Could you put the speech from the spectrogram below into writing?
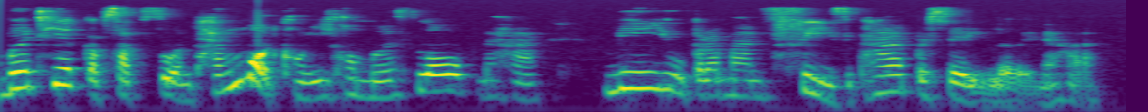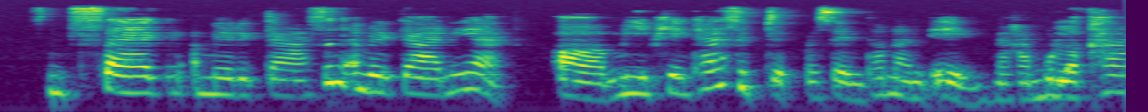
เมื่อเทียบกับสัดส่วนทั้งหมดของ e-commerce โลกนะคะ มีอยู่ประมาณ 45%เลยนะคะแซงอเมริกา ซึ่งอเมริกาเนี่ยมีเพียงแค่ 17%เท่านั้นเองนะคะมูลค่า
